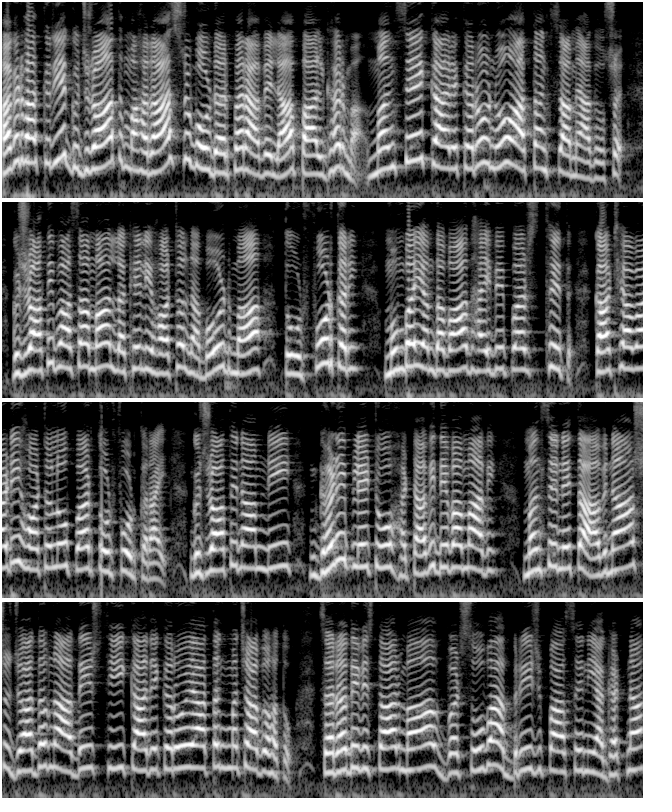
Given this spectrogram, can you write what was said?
આગળ વાત કરીએ ગુજરાત મહારાષ્ટ્ર બોર્ડર પર આવેલા પાલઘરમાં મનસે કાર્યકરોનો આતંક સામે આવ્યો છે. ગુજરાતી ભાષામાં લખેલી હોટલના બોર્ડમાં તોડફોડ કરી. મુંબઈ, અમદાવાદ હાઈવે પર સ્થિત કાઠિયાવાડી હોટલો પર તોડફોડ કરાઈ. ગુજરાતી નામની ઘણી પ્લેટો હટાવી દેવામાં આવી. મનસે નેતા અવિનાશ જાધવના આદેશથી કાર્યકરોએ આતંક મચાવ્યો હતો. સરહદી વિસ્તારમાં વર્સોવા બ્રિજ પાસેની આ ઘટના,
